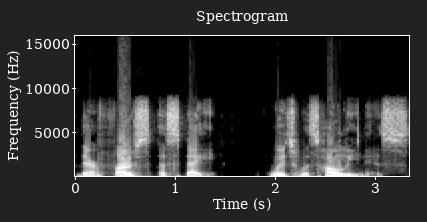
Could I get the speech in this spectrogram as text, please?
their first estate, which was holiness.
